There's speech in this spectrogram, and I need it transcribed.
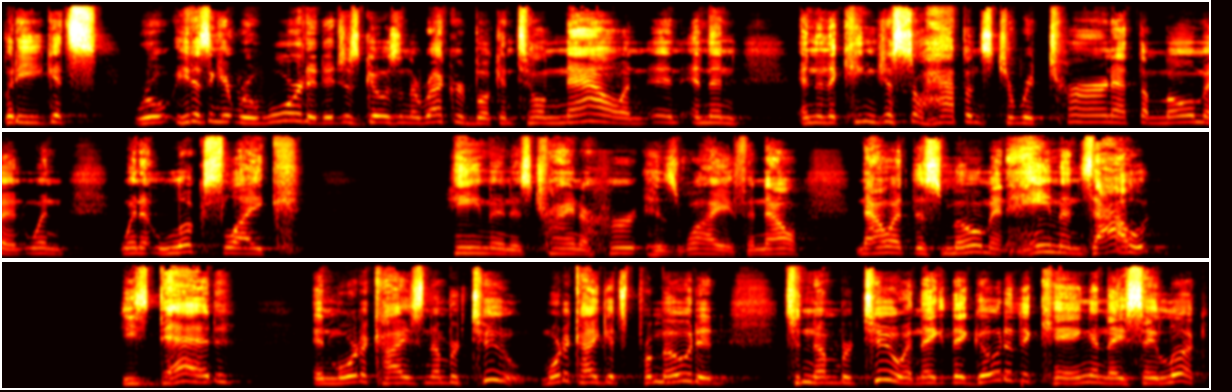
but he gets he doesn't get rewarded. It just goes in the record book until now. And, and, and then, and then the king just so happens to return at the moment when, when it looks like Haman is trying to hurt his wife. And now, now at this moment, Haman's out. He's dead. And Mordecai's number two. Mordecai gets promoted to number two. And they, they go to the king and they say, look,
